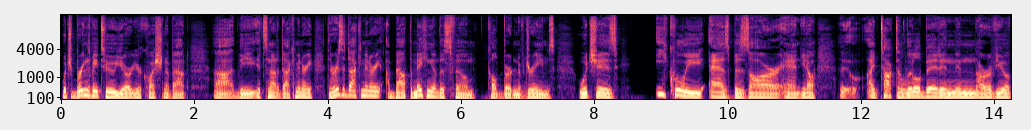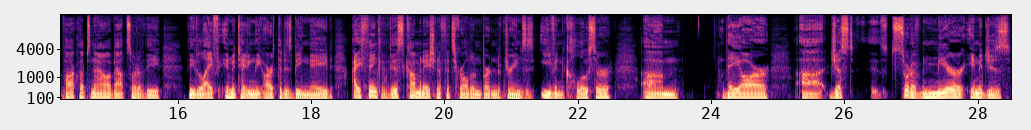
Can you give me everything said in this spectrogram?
which brings me to your your question about uh the it's not a documentary. There is a documentary about the making of this film called Burden of Dreams which is equally as bizarre and you know i talked a little bit in in our review of apocalypse now about sort of the the life imitating the art that is being made. I think this combination of Fitzcarraldo and burden of dreams is even closer. Um they are uh just sort of mirror images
